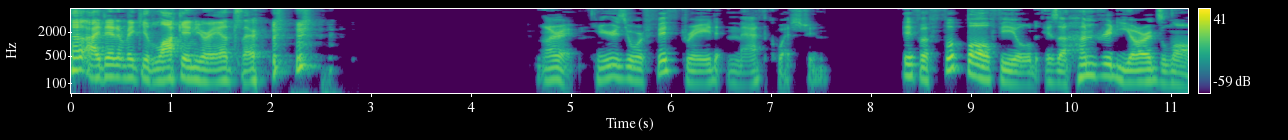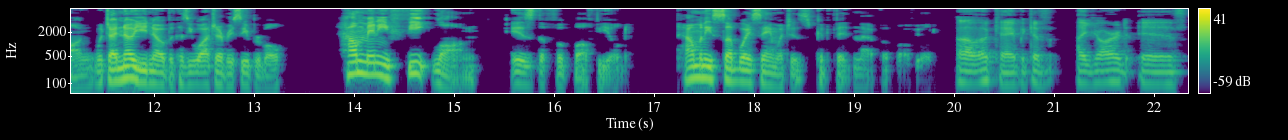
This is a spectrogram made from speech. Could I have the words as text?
I didn't make you lock in your answer. All right, here's your fifth grade math question. If a football field is a hundred yards long, which I know you know because you watch every Super Bowl, how many feet long is the football field? How many Subway sandwiches could fit in that football field? Oh, okay, because a yard is.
